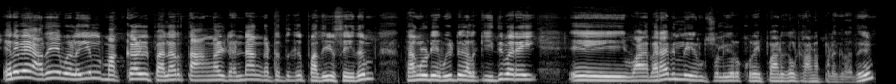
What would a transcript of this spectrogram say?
எனவே அதே வேளையில் மக்கள் பலர் தாங்கள் ரெண்டாம் கட்டத்துக்கு பதிவு செய்தும் தங்களுடைய வீடுகளுக்கு இதுவரை வ- வரவில்லை என்று சொல்லி ஒரு குறைபாடுகள் காணப்படுகிறது.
